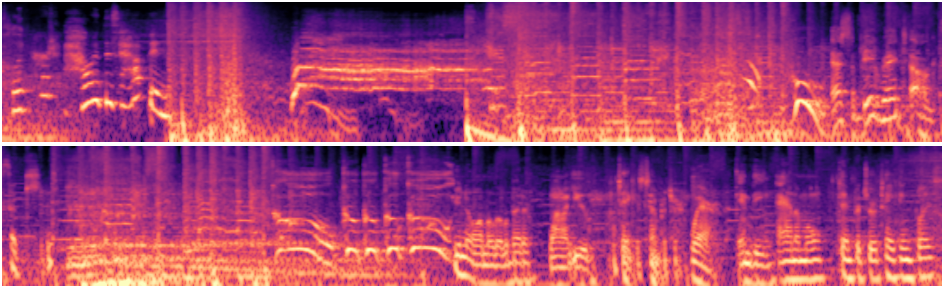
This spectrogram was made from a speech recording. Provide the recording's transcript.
Clifford, how did this happen? Ooh, that's a big red dog. So cute. You know I'm a little better. Why don't you take his temperature? Where? In the animal Temperature taking place?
